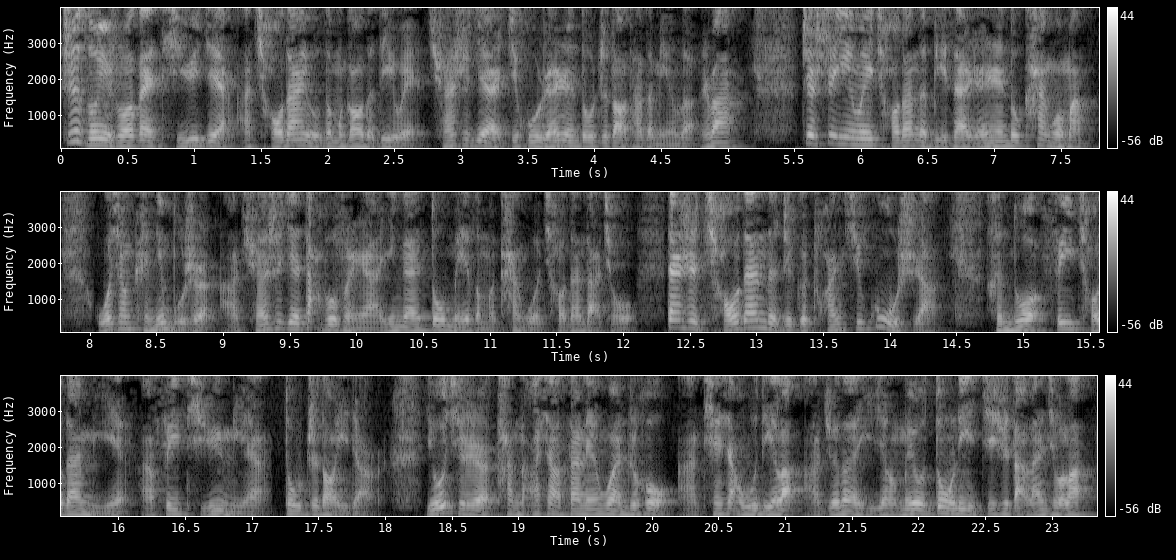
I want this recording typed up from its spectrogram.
之所以说在体育界啊，乔丹有这么高的地位，全世界几乎人人都知道他的名字，是吧？这是因为乔丹的比赛人人都看过吗？我想肯定不是啊，全世界大部分人啊，应该都没怎么看过乔丹打球。但是乔丹的这个传奇故事啊，很多非乔丹迷啊、非体育迷都知道一点儿。尤其是他拿下三连冠之后啊，天下无敌了啊，觉得已经没有动力继续打篮球了，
